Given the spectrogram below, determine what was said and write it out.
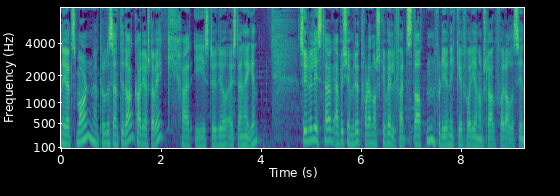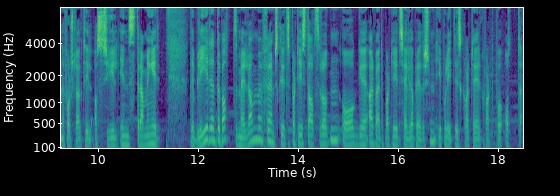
Nyhetsmorgen. Produsent i dag, Kari Ørstavik. Her i studio, Øystein Heggen. Sylvi Listhaug er bekymret for den norske velferdsstaten fordi hun ikke får gjennomslag for alle sine forslag til asylinnstramminger. Det blir debatt mellom Fremskrittspartistatsråden og Arbeiderpartiets Helga Pedersen i Politisk kvarter kvart på åtte.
